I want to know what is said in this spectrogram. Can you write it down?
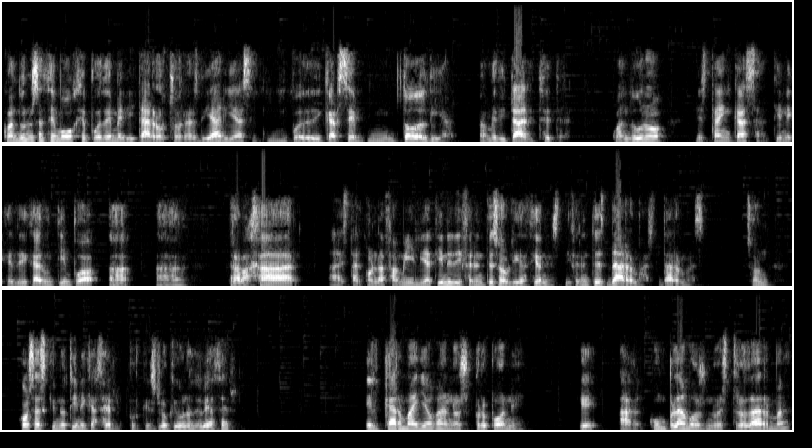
cuando uno se hace monje puede meditar ocho horas diarias, puede dedicarse mm, todo el día a meditar, etc. Cuando uno está en casa, tiene que dedicar un tiempo a, trabajar, a estar con la familia, tiene diferentes obligaciones, diferentes dharmas, dharmas. Son cosas que uno tiene que hacer porque es lo que uno debe hacer. El karma yoga nos propone que cumplamos nuestro dharma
